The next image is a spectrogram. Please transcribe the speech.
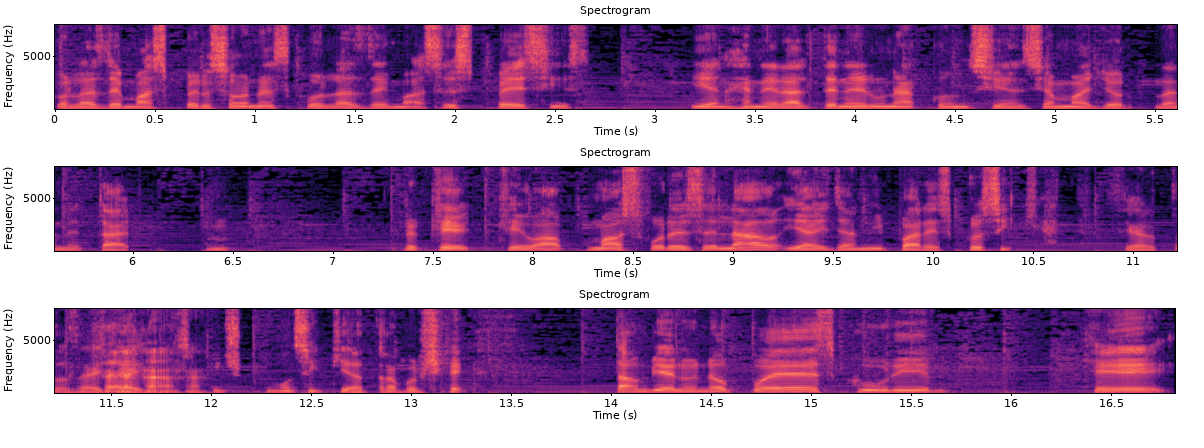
con las demás personas, con las demás especies y en general tener una conciencia mayor planetaria. Creo que, que va más por ese lado y ahí ya ni parezco psiquiatra, ¿cierto? O sea, ya me escucho como psiquiatra porque también uno puede descubrir que,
